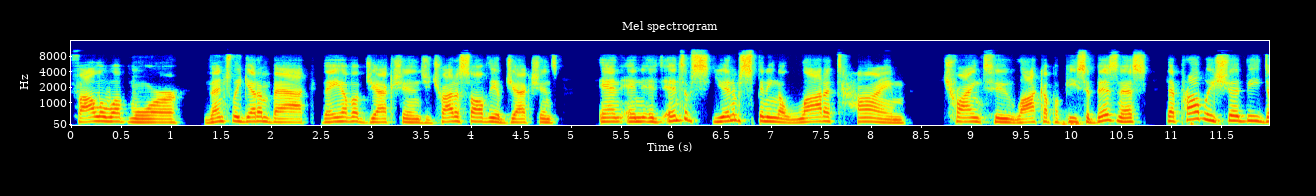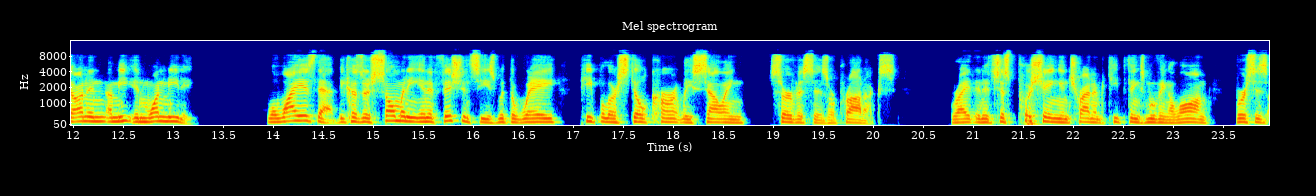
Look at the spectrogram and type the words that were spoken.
follow up more, eventually get them back. They have objections. You try to solve the objections. And, and it ends up, you end up spending a lot of time trying to lock up a piece of business that probably should be done in a meet in one meeting. Well, why is that? Because there's so many inefficiencies with the way people are still currently selling services or products, right? And it's just pushing and trying to keep things moving along versus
